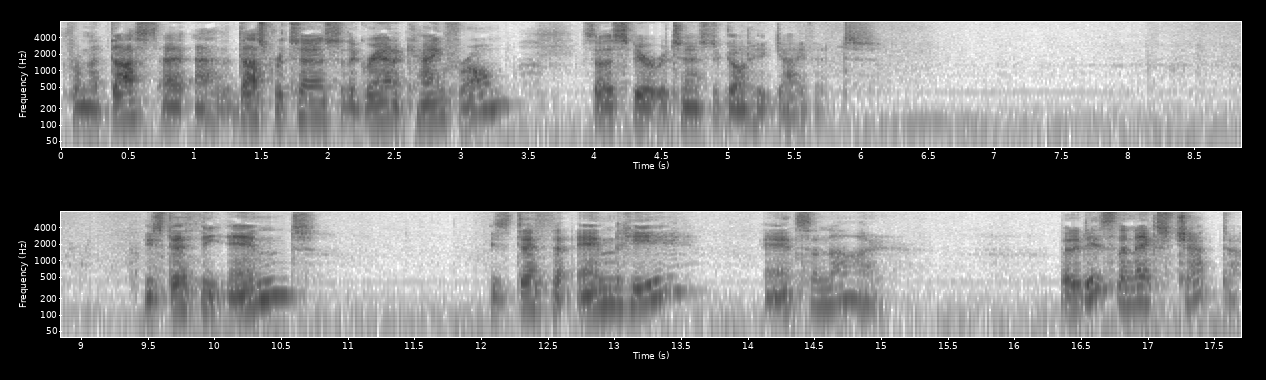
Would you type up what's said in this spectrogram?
from the dust, uh, uh, the dust returns to the ground it came from, so the spirit returns to God who gave it. Is death the end? Is death the end here? Answer no. But it is the next chapter.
